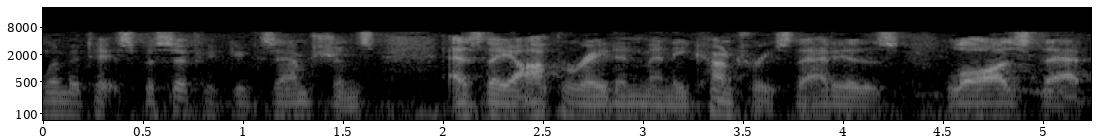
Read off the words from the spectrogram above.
limita- specific exemptions as they operate in many countries. That is, laws that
